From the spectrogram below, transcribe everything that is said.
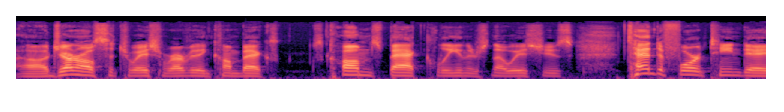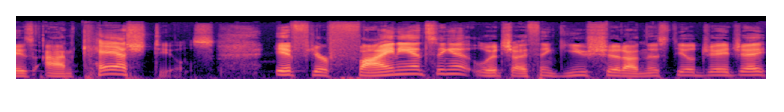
uh, general situation where everything come back comes back clean, there's no issues. 10 to 14 days on cash deals. If you're financing it, which I think you should on this deal, JJ,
